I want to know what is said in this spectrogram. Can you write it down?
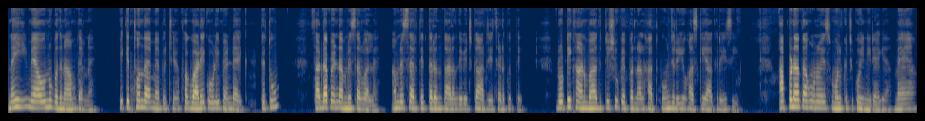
ਨਹੀਂ, ਮੈਂ ਉਹਨੂੰ ਬਦਨਾਮ ਕਰਨਾ ਹੈ। ਇਹ ਕਿੱਥੋਂ ਦਾ ਹੈ? ਮੈਂ ਪੁੱਛਿਆ। ਫਗਵਾੜੇ ਕੋਲ ਹੀ ਪਿੰਡ ਹੈ ਇੱਕ। ਤੇ ਤੂੰ? ਸਾਡਾ ਪਿੰਡ ਅੰਮ੍ਰਿਤਸਰ ਵੱਲ ਹੈ। ਅੰਮ੍ਰਿਤਸਰ ਤੇ ਤਰਨਤਾਰਨ ਦੇ ਵਿੱਚ ਘਰ ਜੇ ਸੜਕ ਉੱਤੇ। ਰੋਟੀ ਖਾਣ ਬਾਅਦ ਟਿਸ਼ੂ ਪੇਪਰ ਨਾਲ ਹੱਥ ਪੂੰਝ ਰਹੀ, ਉਹ ਹੱਸ ਕੇ ਆਖ ਰਹੀ ਸੀ। ਆਪਣਾ ਤਾਂ ਹੁਣ ਇਸ ਮੁਲਕ 'ਚ ਕੋਈ ਨਹੀਂ ਰਹਿ ਗਿਆ। ਮੈਂ ਆ,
